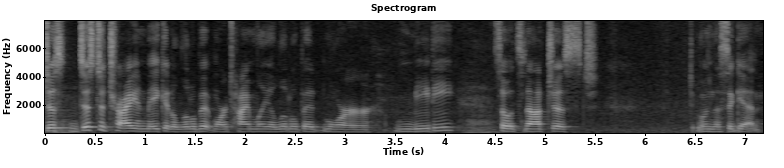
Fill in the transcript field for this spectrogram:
Just, mm-hmm. just to try and make it a little bit more timely, a little bit more meaty. Mm-hmm. So it's not just doing this again.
